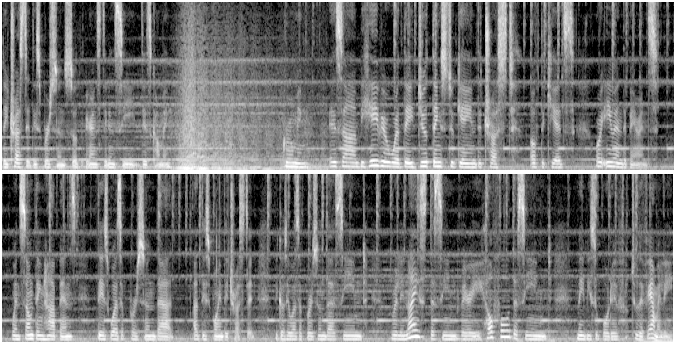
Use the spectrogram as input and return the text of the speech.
They trusted this person, so the parents didn't see this coming. Grooming is a behavior where they do things to gain the trust of the kids or even the parents. When something happens, this was a person that at this point they trusted because it was a person that seemed really nice, that seemed very helpful, that seemed maybe supportive to the family.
